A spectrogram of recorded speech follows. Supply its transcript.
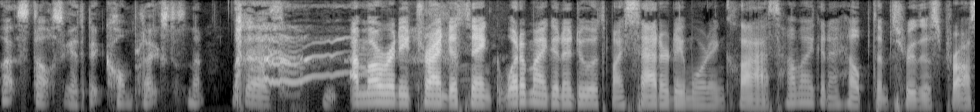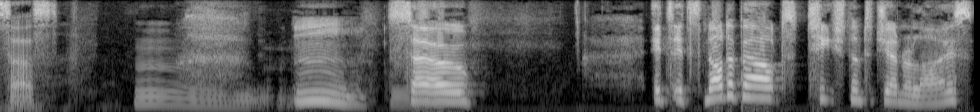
That starts to get a bit complex, doesn't it? It does. I'm already trying to think what am I going to do with my Saturday morning class? How am I going to help them through this process? Mm. Mm. So it's it's not about teaching them to generalize.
